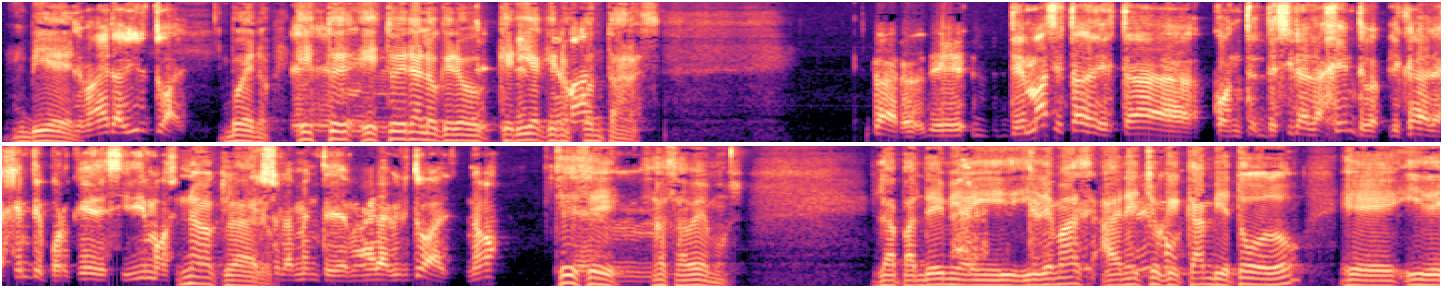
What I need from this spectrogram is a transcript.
Bien. De manera virtual. Bueno, esto, Eh, esto era lo que quería que nos contaras. Claro, de, de más está, está con decir a la gente o explicar a la gente por qué decidimos No, claro. ir solamente de manera virtual, ¿no? Sí, sí, Em, ya sabemos. La pandemia y, y demás han hecho que cambie todo eh, y, de,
